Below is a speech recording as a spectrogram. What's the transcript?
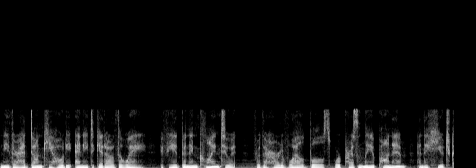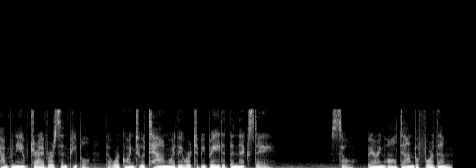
neither had Don Quixote any to get out of the way, if he had been inclined to it, for the herd of wild bulls were presently upon him, and a huge company of drivers and people that were going to a town where they were to be baited the next day. So, bearing all down before them,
